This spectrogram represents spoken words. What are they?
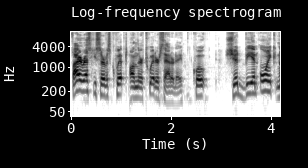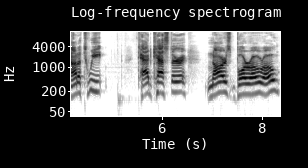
Fire and Rescue Service quipped on their Twitter Saturday, quote, should be an oink, not a tweet. Tadcaster Nars Bororo.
